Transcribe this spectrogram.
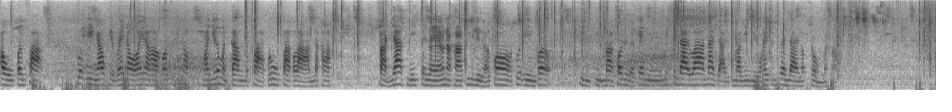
เอาไปฝากตัวเองเอาเก็บไว้น้อยนะคะ ก็ซื้อมามาเยอะเหมือนกันฝากลูกฝากหลานนะคะ ฝากญาติมิตรไปแล้วนะคะ ที่เหลือก็ตัวเองก็ กินกินมาก็เหลือแค่นี้ไม่คิดได้ว่าน่าจะมารีวิวให้เพื่อนๆได้รับชมนะคะ ไป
